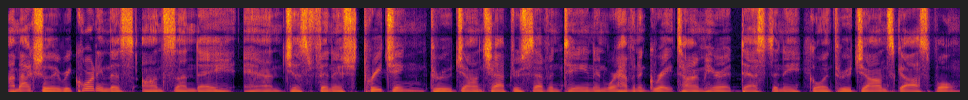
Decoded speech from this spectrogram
I'm actually recording this on Sunday and just finished preaching through John chapter 17, and we're having a great time here at Destiny going through John's gospel.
